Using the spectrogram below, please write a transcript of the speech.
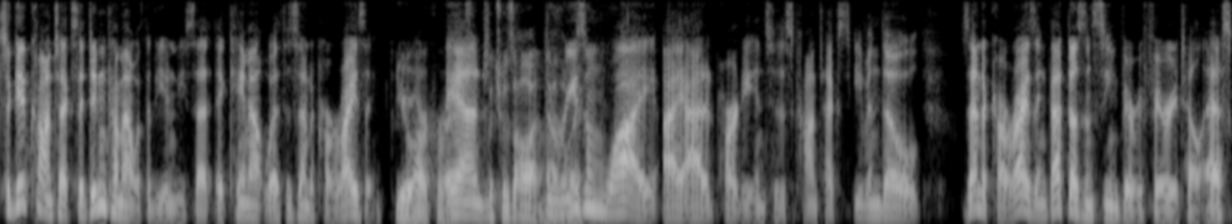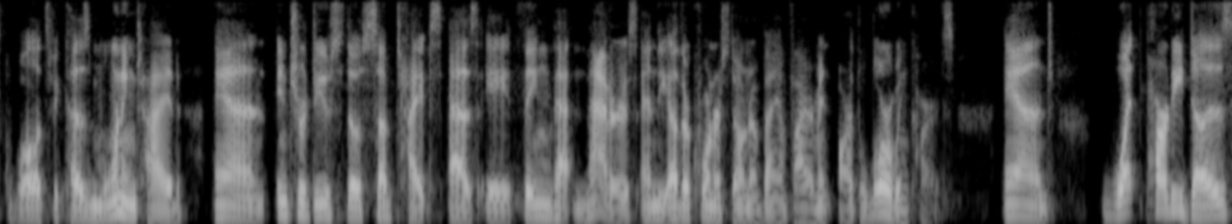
to give context, it didn't come out with the D&D set. It came out with Zendikar Rising. You are correct, And which was odd. By the the, way. reason why I added party into this context, even though Zendikar Rising, that doesn't seem very fairy tale esque. Well, it's because Morningtide and introduced those subtypes as a thing that matters, and the other cornerstone of my environment are the Lorwyn cards. And what party does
